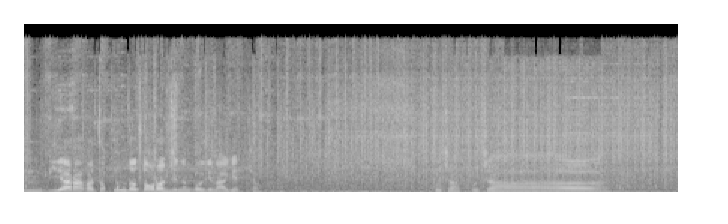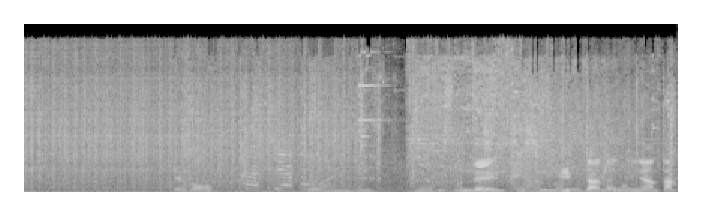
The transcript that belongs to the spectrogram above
음, 미아라가 조금 더 떨어지는 거긴 하겠죠. 보자 보자. 얘가 어, 근데 일단은 그냥 딱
